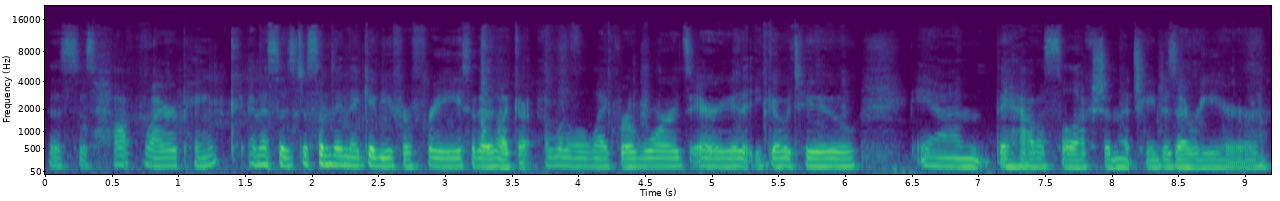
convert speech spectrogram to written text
This is Hot Wire Pink, and this is just something they give you for free. So there's like a, a, little like rewards area that you go to, and they have a selection that changes every year.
